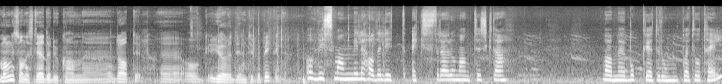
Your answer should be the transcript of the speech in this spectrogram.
mange sånne steder du kan uh, dra til uh, og gjøre din type piknik. Og hvis man ville ha det litt ekstra romantisk, da? Hva med å booke et rom på et hotell?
